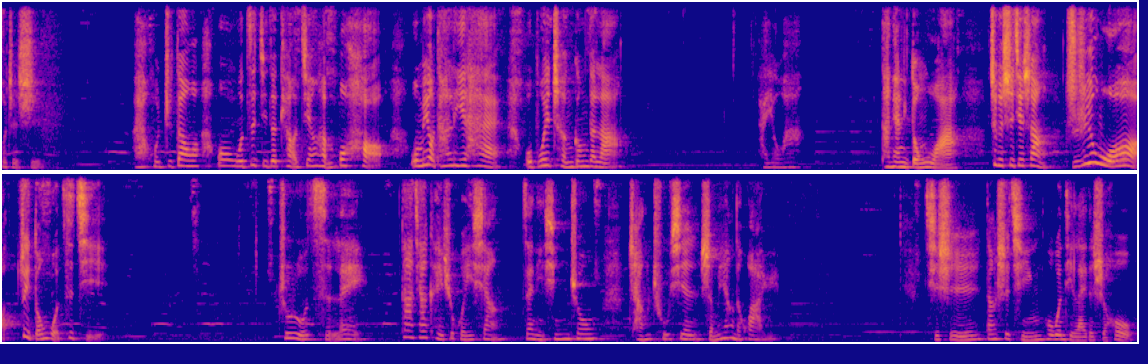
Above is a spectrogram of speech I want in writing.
或者是，哎，我知道啊，我我自己的条件很不好，我没有他厉害，我不会成功的啦。还有啊，他娘，你懂我啊。这个世界上只有我最懂我自己，诸如此类，大家可以去回想，在你心中常出现什么样的话语。其实，当事情或问题来的时候，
